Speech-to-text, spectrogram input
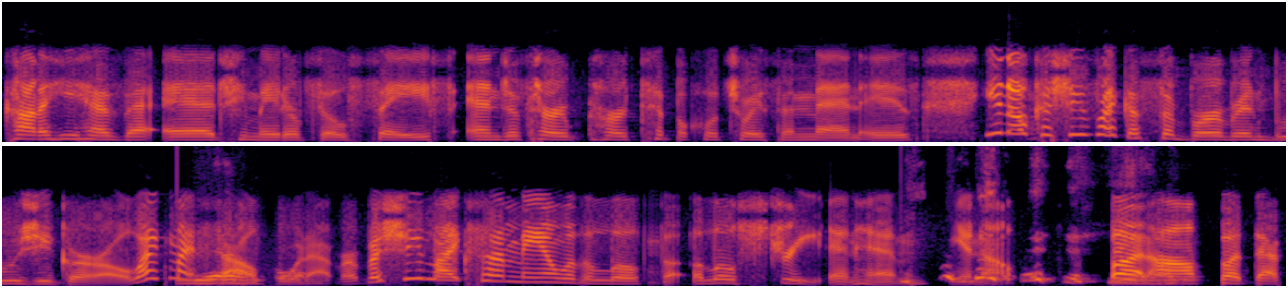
kind of he has that edge he made her feel safe and just her her typical choice in men is you know because she's like a suburban bougie girl like myself yeah. or whatever but she likes her man with a little th- a little street in him you know but yeah. um but that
